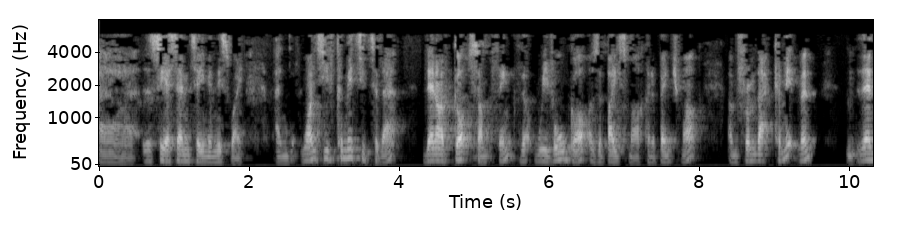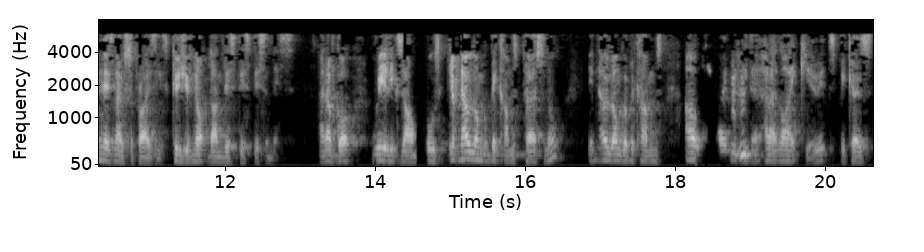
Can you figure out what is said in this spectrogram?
uh, the CSM team in this way. And once you've committed to that, then I've got something that we've all got as a base mark and a benchmark. And from that commitment, then there's no surprises because you've not done this, this, this and this. And I've got real examples. It no longer becomes personal. It no longer becomes, oh, mm-hmm. I don't like you. It's because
